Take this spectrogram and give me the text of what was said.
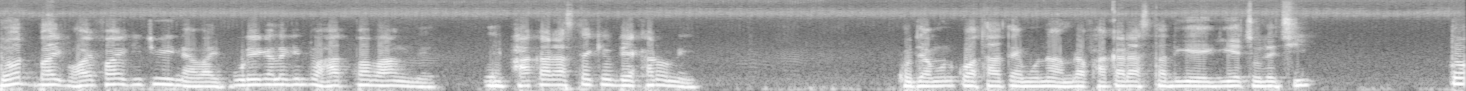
দোত ভাই, ভয় ফয় কিছুই না ভাই, পুড়ে গেলে কিন্তু হাত পা ভাঙবে। ওই ফাঁকা রাস্তায় কেউ দেখারও নেই। ও যেমন কথা, তেমন আমরা ফাঁকা রাস্তা দিয়ে এগিয়ে চলেছি। তো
